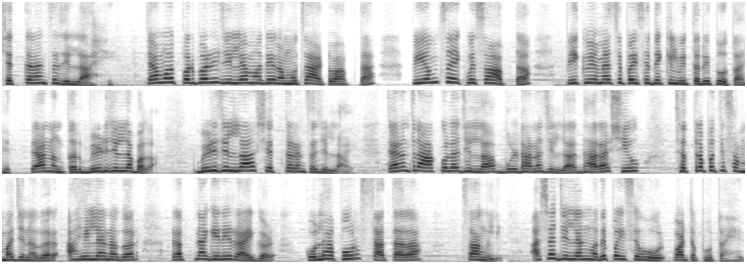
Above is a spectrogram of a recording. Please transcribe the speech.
शेतकऱ्यांचा जिल्हा आहे. त्यामुळे परभणी जिल्ह्यामध्ये नमोचा आठवा हप्ता पी एमचा एकवीसा हप्ता पीक विम्याचे पैसे देखील वितरित होत आहेत. त्यानंतर बीड जिल्हा बघा. बीड जिल्हा शेतकऱ्यांचा जिल्हा आहे. त्यानंतर अकोला जिल्हा बुलढाणा जिल्हा धाराशिव छत्रपती संभाजीनगर अहिल्यानगर रत्नागिरी रायगड कोल्हापूर सातारा सांगली अशा जिल्ह्यांमध्ये पैसे हो वाटप होत आहेत.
